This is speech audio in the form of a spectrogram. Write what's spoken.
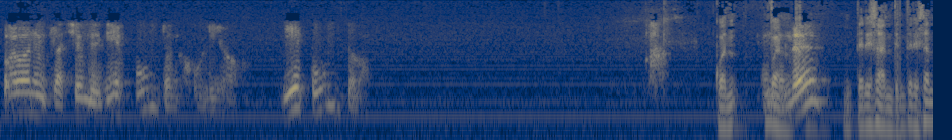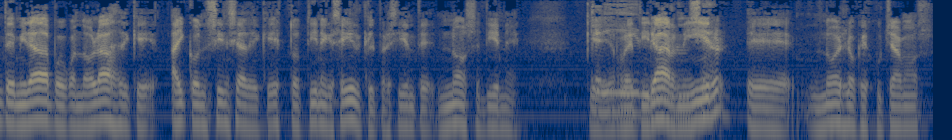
fue una inflación de 10 puntos en julio? 10 puntos. Bueno, interesante, interesante mirada, porque cuando hablabas de que hay conciencia de que esto tiene que seguir, que el presidente no se tiene que Que ir, retirar ni ir, eh, no es lo que escuchamos.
